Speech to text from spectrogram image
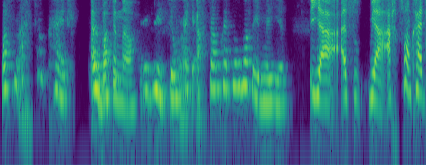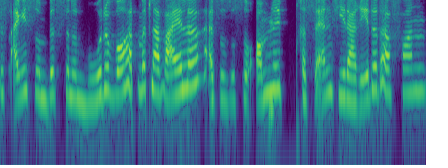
was ist Achtsamkeit? Also was genau. ist die Definition eigentlich Achtsamkeit? Worüber reden wir hier? Ja, also ja, Achtsamkeit ist eigentlich so ein bisschen ein Modewort mittlerweile. Also es ist so omnipräsent, jeder redet davon.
